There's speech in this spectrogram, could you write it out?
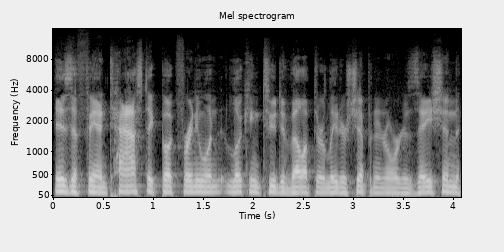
is a fantastic book for anyone looking to develop their leadership in an organization.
